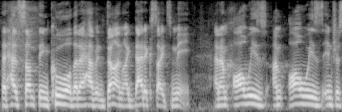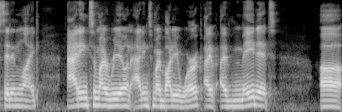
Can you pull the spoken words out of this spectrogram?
that has something cool that I haven't done, like that excites me, and I'm always I'm always interested in like adding to my reel and adding to my body of work. I've I've made it uh,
